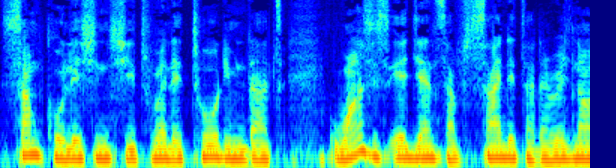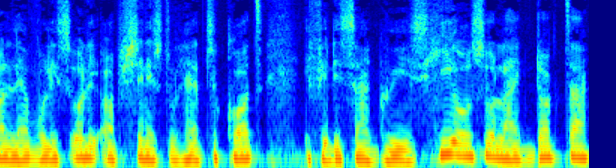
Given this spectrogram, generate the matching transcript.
some collation sheets when they told him that once his agents have signed it at the regional level, his only option is to head to court if he disagrees. He also, like Dr.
